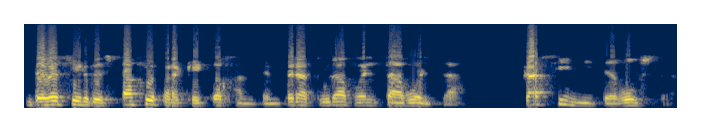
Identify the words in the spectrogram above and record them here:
Debes ir despacio para que cojan temperatura vuelta a vuelta. Casi ni te gusta.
